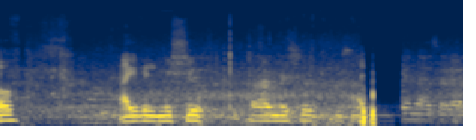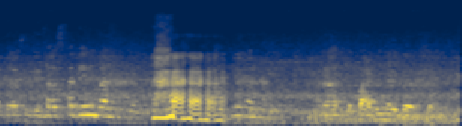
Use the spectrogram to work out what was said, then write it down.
love I will miss you रात पार्टी में करते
